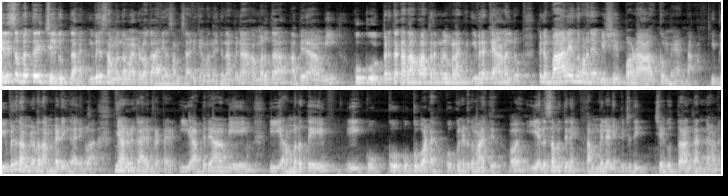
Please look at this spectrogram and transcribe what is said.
എലിസബത്ത് ചെകുത്താൻ ഇവർ സംബന്ധമായിട്ടുള്ള കാര്യം സംസാരിക്കാൻ വന്നിരിക്കുന്നത് പിന്നെ അമൃത അഭിരാമി കുക്കു ഇപ്പോഴത്തെ കഥാപാത്രങ്ങൾ ഇവിടെ ഇവരൊക്കെ ആണല്ലോ പിന്നെ ബാല എന്ന് പറഞ്ഞ വിഷയം ഇപ്പോൾ അവിടെ ആർക്കും വേണ്ട. ഇപ്പൊ ഇവർ തമ്മിലുള്ള നമ്മുടെയും കാര്യങ്ങളാണ് ഞാനൊരു കാര്യം പറയട്ടെ. ഈ അഭിരാമിയെയും ഈ അമൃതയും ഈ കുക്കു കുക്കു പോട്ടെ കുക്കുവിനെ എടുത്ത് മാറ്റി. ഓ ഈ എലിസബത്തിനെ തമ്മിലടിപ്പിച്ചത് ഈ ചെകുത്താൻ തന്നെയാണ്.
